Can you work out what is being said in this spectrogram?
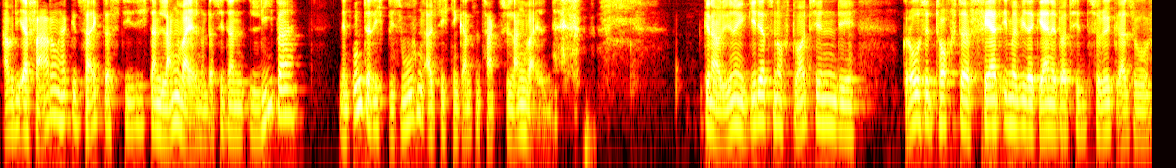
Aber die Erfahrung hat gezeigt, dass die sich dann langweilen und dass sie dann lieber den Unterricht besuchen, als sich den ganzen Tag zu langweilen. genau, die geht jetzt noch dorthin. Die große Tochter fährt immer wieder gerne dorthin zurück. Also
